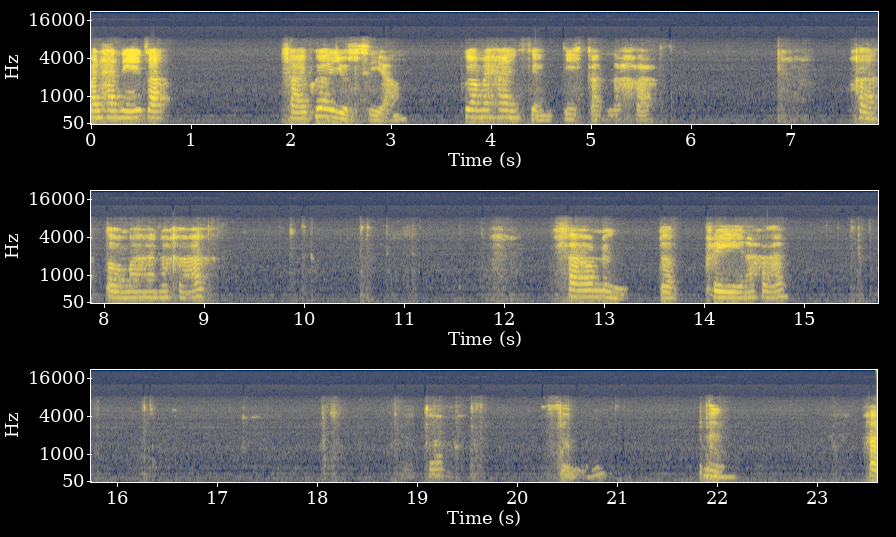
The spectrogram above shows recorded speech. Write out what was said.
บรรทัดนี้จะใช้เพื่อหยุดเสียง เพื่อไม่ให้เสียงตีกันนะคะ ค่ะ ต่อมานะคะ sound หนึ่ง the play นะคะ แล้วก็ศูนย์หนึ่งค่ะ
